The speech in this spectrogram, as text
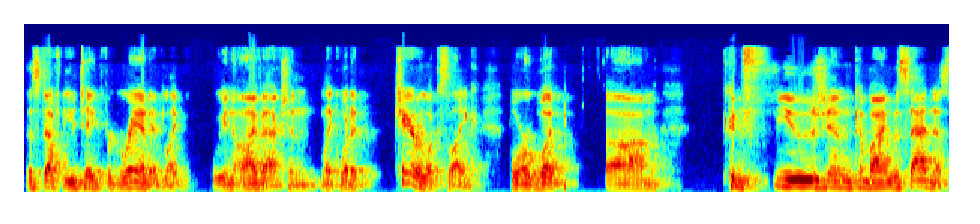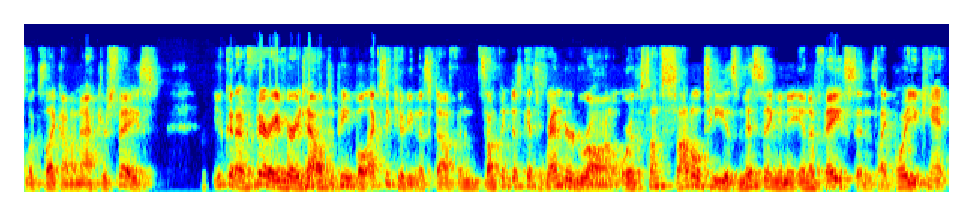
the stuff that you take for granted, like in live action, like what a chair looks like or what um, confusion combined with sadness looks like on an actor's face you could have very very talented people executing this stuff and something just gets rendered wrong or some subtlety is missing in a, in a face and it's like boy you can't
